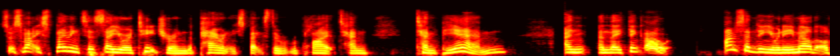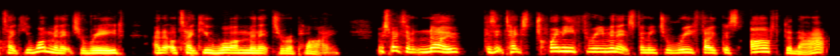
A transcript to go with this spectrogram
so it's about explaining to say you're a teacher and the parent expects to reply at 10 10 p.m. and and they think, oh, I'm sending you an email that'll take you one minute to read and it'll take you one minute to reply. We expect them, no, because it takes 23 minutes for me to refocus after that.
